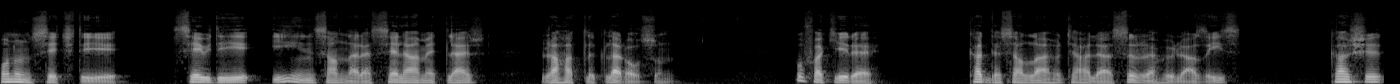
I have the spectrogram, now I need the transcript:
Onun seçtiği, sevdiği iyi insanlara selametler, rahatlıklar olsun. Bu fakire Kaddesallahu Teala sırrehül aziz karşı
